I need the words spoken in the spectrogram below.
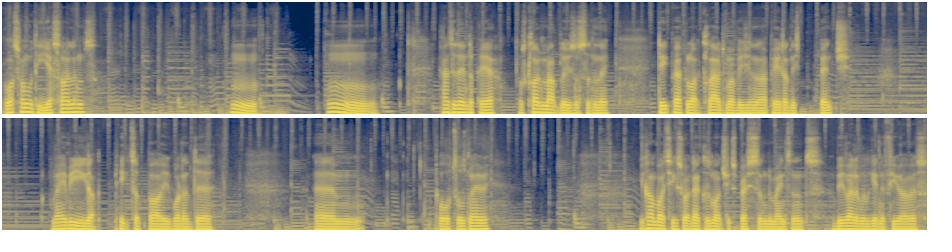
What's wrong with the Yes Islands? Hmm. Hmm. How did I end up here? I was climbing Mount Blues and suddenly deep purple light clouded my vision and I appeared on this bench. Maybe you got picked up by one of the um, portals, maybe. You can't buy tickets right now because Mantra Express is under maintenance. It'll be available again in a few hours.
